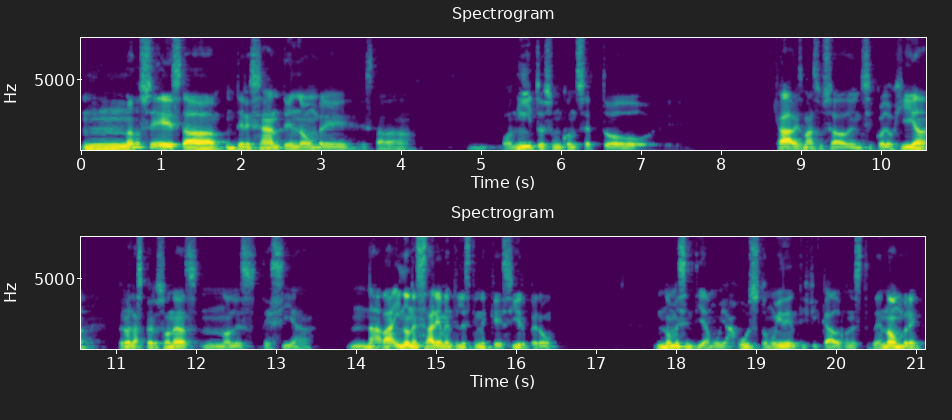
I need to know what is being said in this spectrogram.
Mm, no lo sé, está interesante el nombre, está bonito, es un concepto eh, cada vez más usado en psicología pero a las personas no les decía nada y no necesariamente les tiene que decir, pero no me sentía muy a gusto, muy identificado con este nombre,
